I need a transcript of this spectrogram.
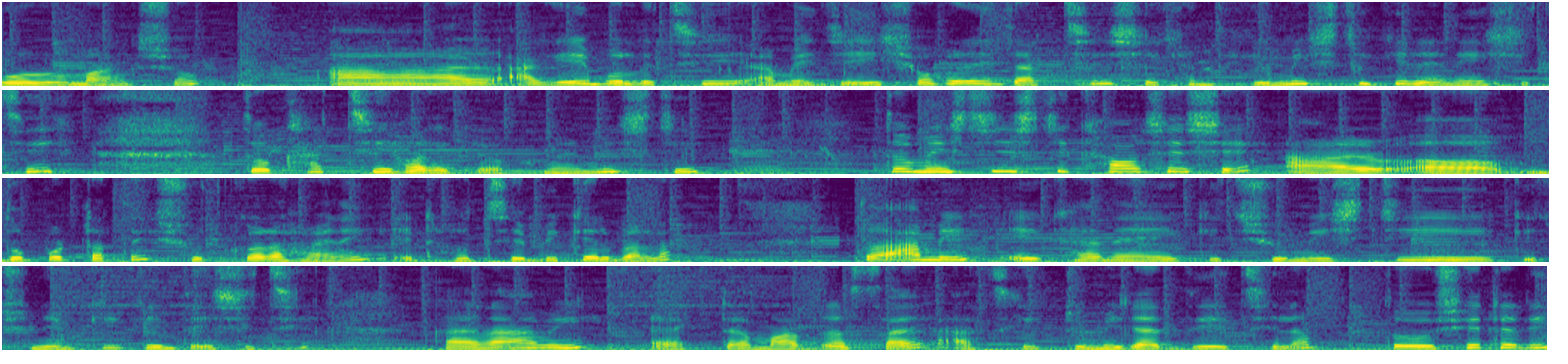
গরুর মাংস। আর আগেই বলেছি, আমি যেই শহরে যাচ্ছি, সেখান থেকে মিষ্টি কিনে নিয়ে এসেছি। তো খাচ্ছি হরেক রকমের মিষ্টি। তো মিষ্টি মিষ্টি খাওয়া শেষে আর দুপুরটাতে শ্যুট করা হয়নি, এটা হচ্ছে বিকেলবেলা। তো আমি এখানে কিছু মিষ্টি, কিছু নিমকি কিনতে এসেছি। কারণ আমি একটা মাদ্রাসায় আজকে একটু মিরাত দিয়েছিলাম, তো সেটারই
